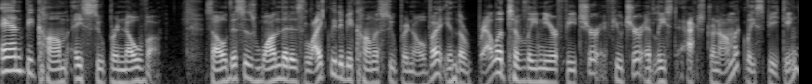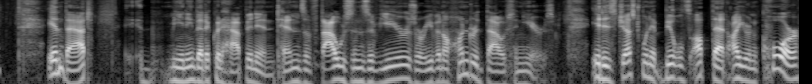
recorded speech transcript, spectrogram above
and become a supernova so this is one that is likely to become a supernova in the relatively near future future, at least astronomically speaking, in that meaning that it could happen in tens of thousands of years or even a hundred thousand years. It is just when it builds up that iron core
